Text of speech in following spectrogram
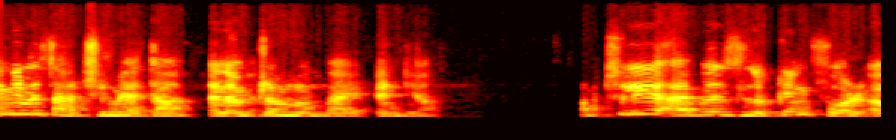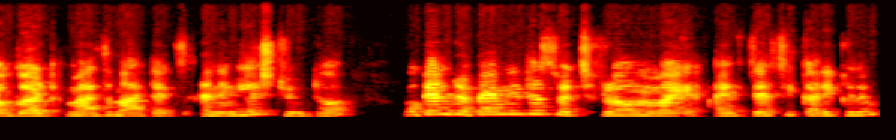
name is Archie Mehta and I'm from Mumbai, India. Actually, I was looking for a good mathematics and English tutor who can prepare me to switch from my ICSE curriculum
